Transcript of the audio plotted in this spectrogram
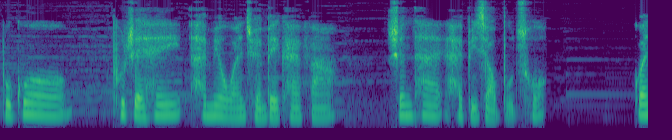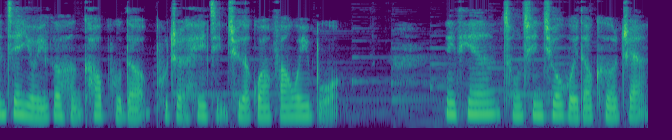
不过，普者黑还没有完全被开发，生态还比较不错。关键有一个很靠谱的普者黑景区的官方微博。那天从青丘回到客栈，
